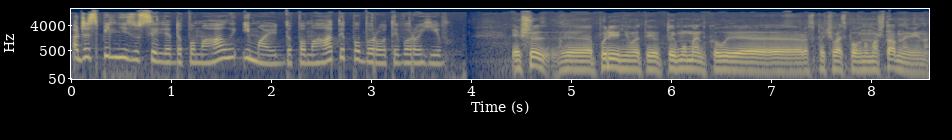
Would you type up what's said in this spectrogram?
адже спільні зусилля допомагали і мають допомагати побороти ворогів. Якщо е, порівнювати той момент, коли е, розпочалась повномасштабна війна,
